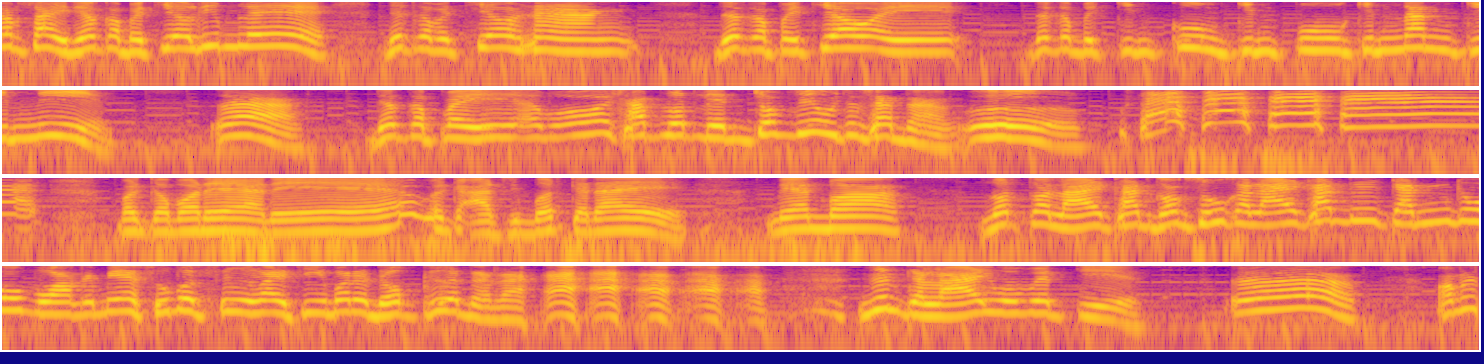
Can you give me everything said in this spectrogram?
กับใส่เดี๋ยวก็ไปเที่ยวริมเล่เดี๋ยวก็ไปเที่ยวห่าง เดี๋ยวก็ไปเที่ยวไอ้เดี๋ยวก็ไปกินกุ้ง กินปูกินนั่นกินนี่เออเดี๋ยวก็ไปโอ้ยขับรถเล่นชมวิวจังสันน่ะ เออ มันก็บ่แน่เด้มันก็อาจสิเบิดก็ได้ แมนบ่รถก็หลายคันของสูก็หลายคันด้วยกันก็บ่บอกให้แม่สูมาซื้อไว้ที่มรดกขึ้นน่ะนะเงินก็หลายบ่เว้นติ เออเอาไม่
